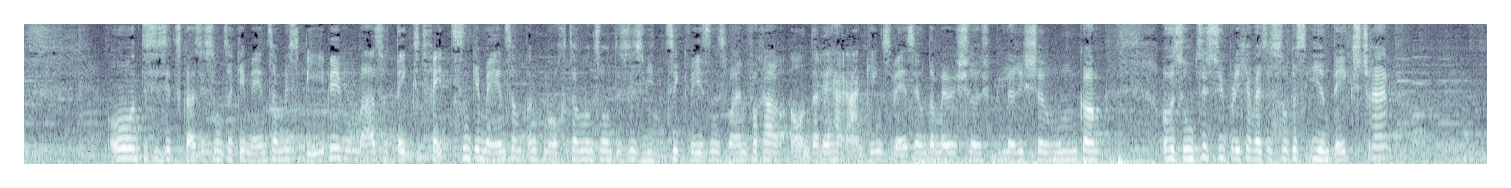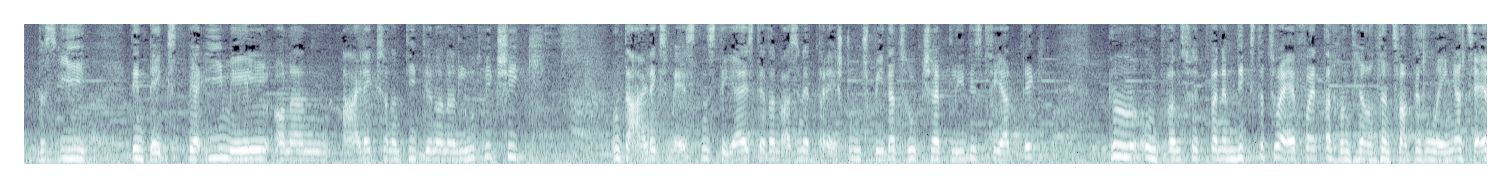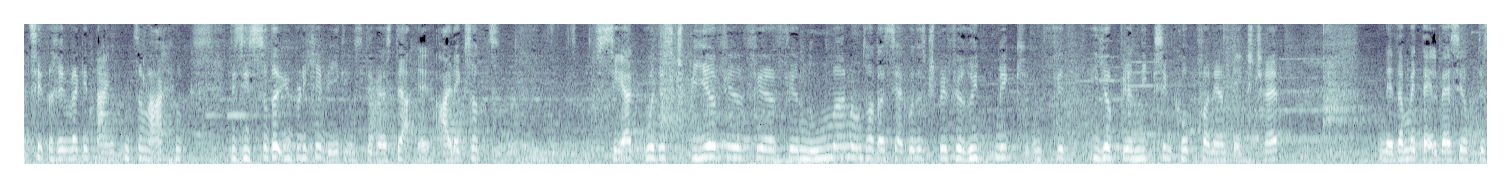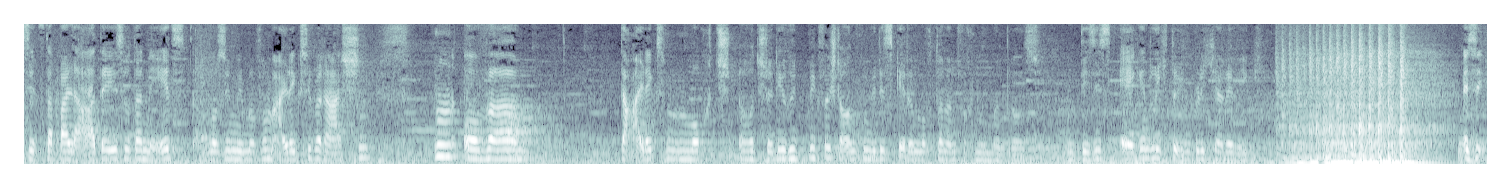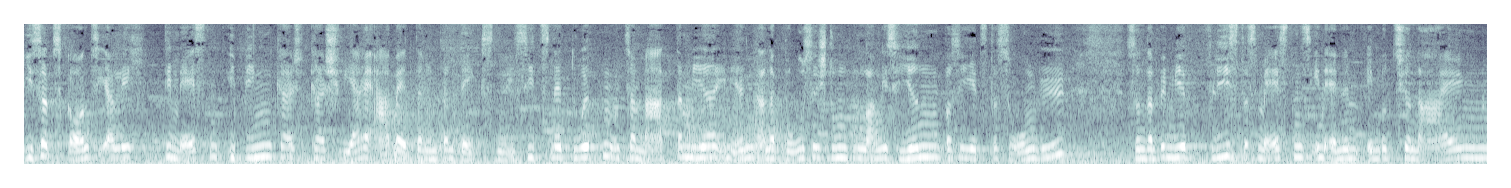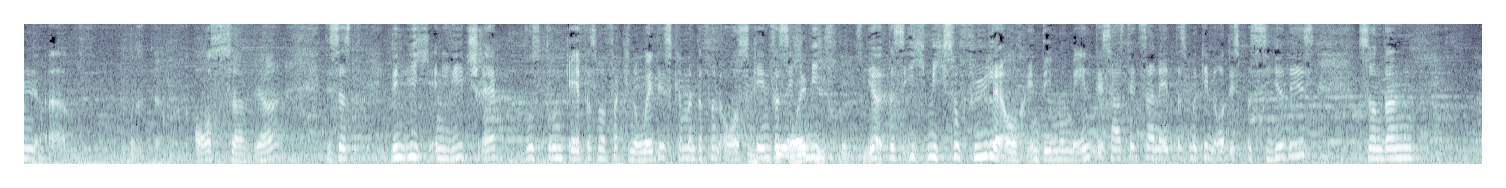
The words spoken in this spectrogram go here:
Und das ist jetzt quasi so unser gemeinsames Baby, wo wir also Textfetzen gemeinsam dann gemacht haben und so. Und das ist witzig gewesen. Es war einfach eine andere Herangehensweise und einmal ein spielerischer Umgang. Aber sonst ist es üblicherweise so, dass ich einen Text schreibe, dass ich den Text per E-Mail an einen Alex, an einen Titi und an einen Ludwig schicke. Und der Alex meistens der ist, der dann, weiß ich nicht, drei Stunden später zurückschreibt, Lied ist fertig. Und wenn es halt bei einem nichts dazu einfällt, dann haben die anderen zwar ein bisschen länger Zeit, sich darüber Gedanken zu machen. Das ist so der übliche Weg, lustigerweise. Der Alex hat sehr gutes Gespür für, für, für Nummern und hat ein sehr gutes Gespür für Rhythmik. Und für, ich habe ja nichts im Kopf, wenn ich einen Text schreibe. Nicht einmal teilweise, ob das jetzt eine Ballade ist oder nicht, lasse ich mich immer vom Alex überraschen. Aber der Alex macht, hat schon die Rhythmik verstanden, wie das geht und macht dann einfach Nummern draus. Und das ist eigentlich der üblichere Weg. Also ich sage es ganz ehrlich, die meisten, ich bin keine, keine schwere Arbeiterin beim Texten. Ich sitze nicht dort und zermarter mir in irgendeiner Pose stundenlanges Hirn, was ich jetzt da sagen will, sondern bei mir fließt das meistens in einem emotionalen äh, Außer. Ja? Das heißt, wenn ich ein Lied schreibe, wo es darum geht, dass man verknallt ist, kann man davon ausgehen, dass ich, mich, ja, dass ich mich so fühle auch in dem Moment. Das heißt jetzt auch nicht, dass mir genau das passiert ist, sondern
